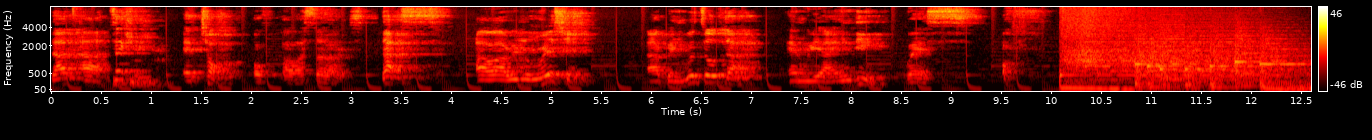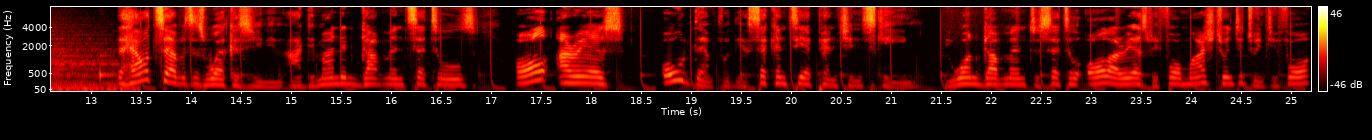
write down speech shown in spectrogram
that are taking a chunk of our salaries. Thus, our remuneration have been whittled down and we are indeed worse The Health Services Workers Union are demanding government settles all arrears owed them for their second tier pension scheme. They want government to settle all arrears before March 2024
